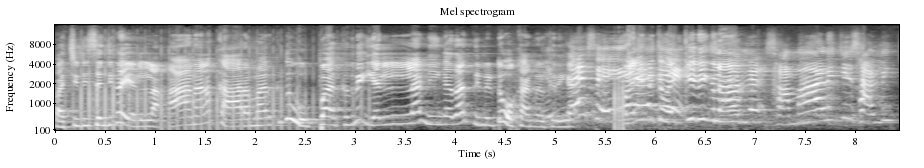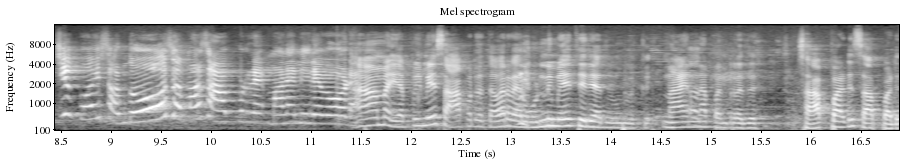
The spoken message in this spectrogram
பச்சடி செஞ்சுக்கிறேன் எல்லாம். ஆனாலும் காரமா இருக்குது உப்பா இருக்குதுன்னு எல்லாம் நீங்க தான் தின்னுட்டு உட்காந்து இருக்கிறீங்க என்ன செய்யறது? பையனுக்கு வைக்கிறீங்களா? சமாளிச்சு சலிச்சு போய் சந்தோஷமா சாப்பிடுறேன் மனநிறைவோட. ஆமா எப்பயுமே சாப்பிட்றத தவிர வேற ஒண்ணுமே தெரியாது உங்களுக்கு. நான் என்ன பண்றது? சாப்பாடு சாப்பாடு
